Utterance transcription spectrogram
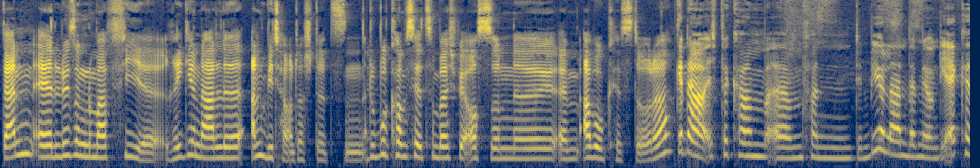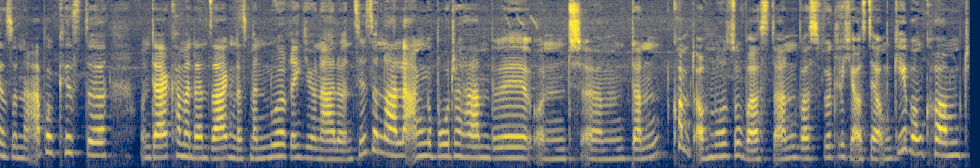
Dann äh, Lösung Nummer vier, regionale Anbieter unterstützen. Du bekommst ja zum Beispiel auch so eine ähm, Abokiste, oder? Genau, ich bekomme ähm, von dem Bioladen bei mir um die Ecke so eine Abokiste und da kann man dann sagen, dass man nur regionale und saisonale Angebote haben will und ähm, dann kommt auch nur sowas dann, was wirklich aus der Umgebung kommt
